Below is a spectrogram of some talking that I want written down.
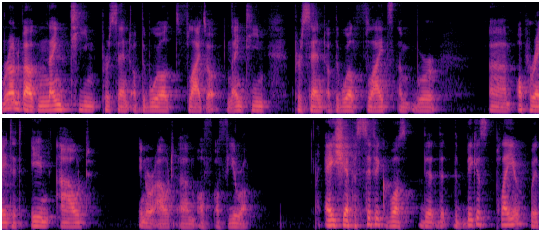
around about 19% of the world flights, or 19% of the world flights um, were um, operated in, out, in or out um, of, of Europe. Asia Pacific was the, the, the biggest player with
